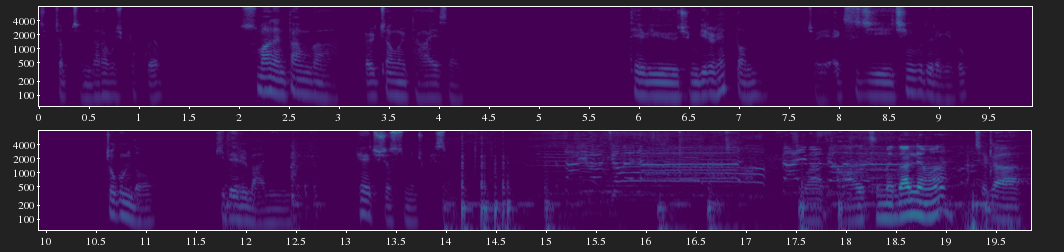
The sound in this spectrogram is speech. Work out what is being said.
직접 전달하고 싶었고요. 수많은 땀과 열정을 다해서 데뷔 준비를 했던 저희 XG 친구들에게도 조금 더 기대를 많이 해 주셨으면 좋겠습니다. Vay, Altın madalya mı? 제가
